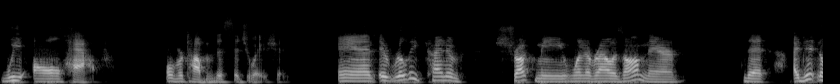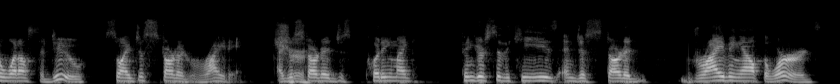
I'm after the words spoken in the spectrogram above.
we all have over top of this situation. And it really kind of struck me whenever I was on there that I didn't know what else to do. So I just started writing. Sure. I just started just putting my fingers to the keys and just started driving out the words.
